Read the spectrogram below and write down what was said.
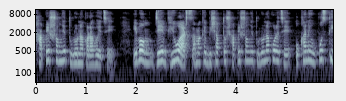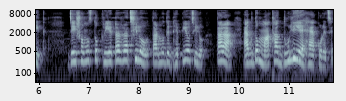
সাপের সঙ্গে তুলনা করা হয়েছে এবং যে ভিউয়ার্স আমাকে বিষাক্ত সাপের সঙ্গে তুলনা করেছে, ওখানে উপস্থিত যেই সমস্ত ক্রিয়েটাররা ছিল, তার মধ্যে ঢেপিও ছিল, তারা একদম মাথা দুলিয়ে হ্যাঁ করেছে।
